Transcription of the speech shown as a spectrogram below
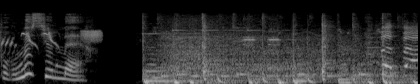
pour Monsieur le maire. Papa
